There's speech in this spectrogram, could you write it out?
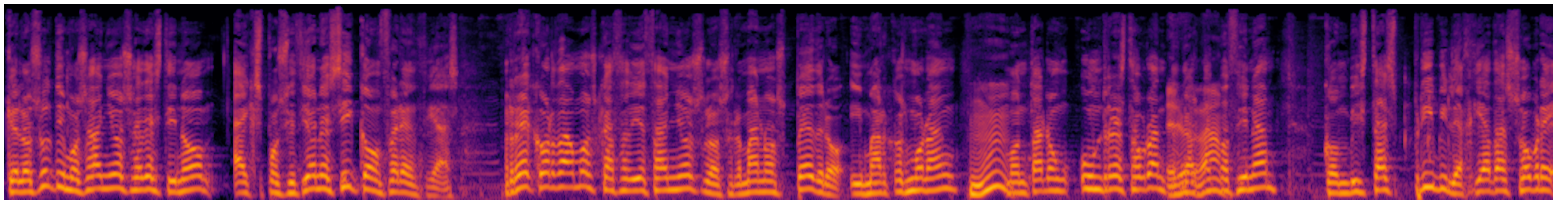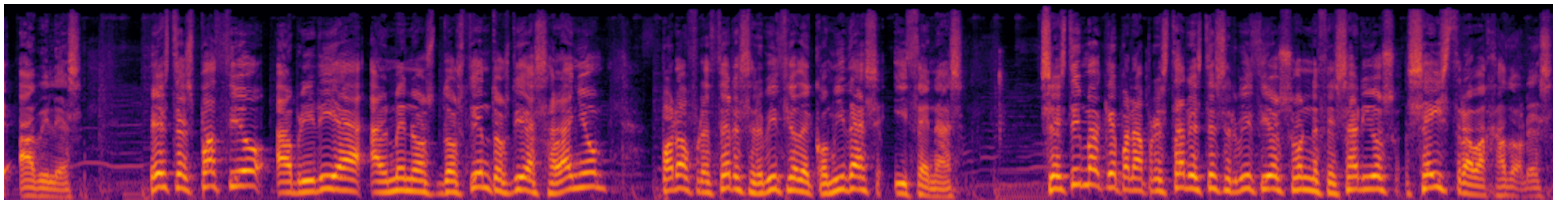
que en los últimos años se destinó a exposiciones y conferencias. Recordamos que hace 10 años los hermanos Pedro y Marcos Morán montaron un restaurante Es de alta cocina con vistas privilegiadas sobre Áviles. Este espacio abriría al menos 200 días al año para ofrecer servicio de comidas y cenas. Se estima que para prestar este servicio son necesarios seis trabajadores.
